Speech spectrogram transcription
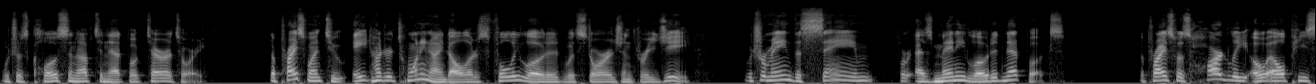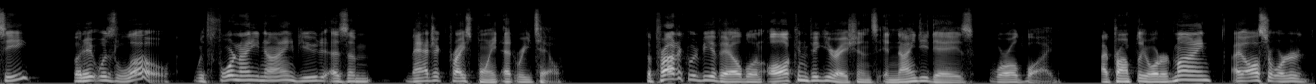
which was close enough to netbook territory. The price went to $829 fully loaded with storage and 3G, which remained the same for as many loaded netbooks. The price was hardly OLPC, but it was low, with 499 viewed as a magic price point at retail. The product would be available in all configurations in 90 days worldwide. I promptly ordered mine. I also ordered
